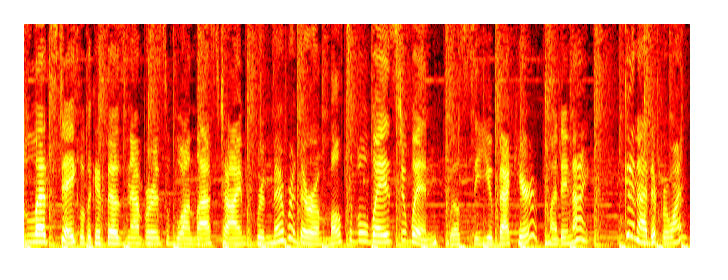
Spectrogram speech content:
Let's take a look at those numbers one last time. Remember, there are multiple ways to win. We'll see you back here Monday night. Good night, everyone.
